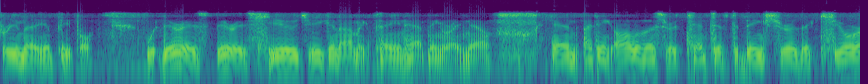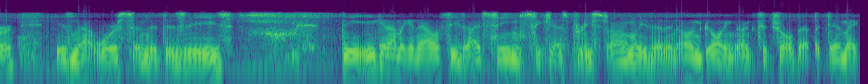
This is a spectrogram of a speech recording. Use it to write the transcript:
3 million people. There is there is huge economic pain happening right now. And I think all of us are attentive to being sure the cure is not worse than the disease. The economic analyses I've seen suggest pretty strongly that an ongoing uncontrolled epidemic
